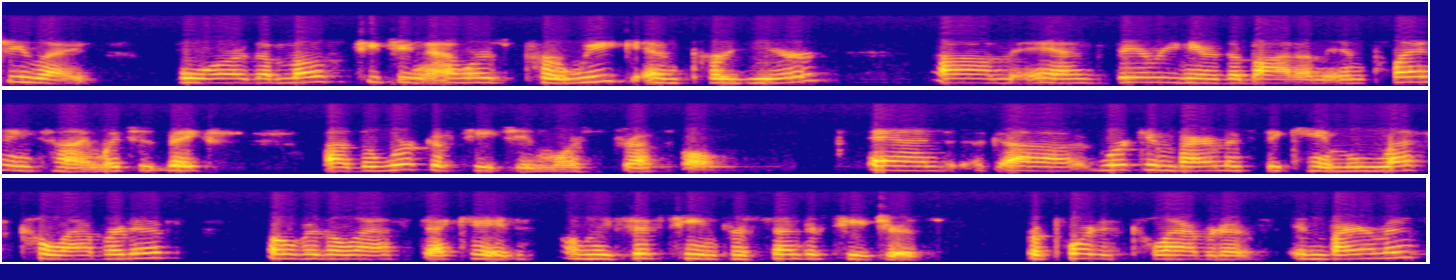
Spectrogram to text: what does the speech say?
Chile for the most teaching hours per week and per year, um, and very near the bottom in planning time, which makes uh, the work of teaching more stressful and uh, work environments became less collaborative over the last decade. Only 15% of teachers reported collaborative environments.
